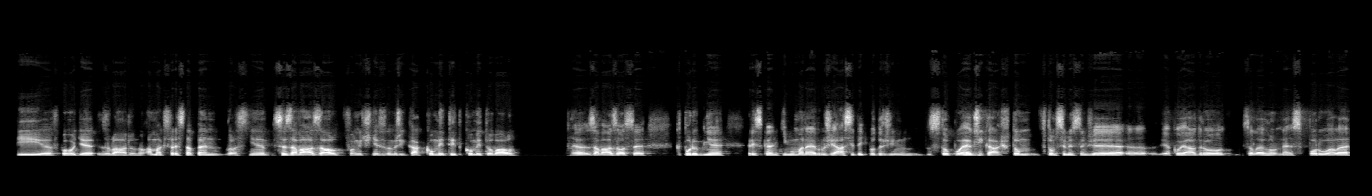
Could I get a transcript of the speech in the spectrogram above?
ji v pohodě zvládl. No a Max Verstappen vlastně se zavázal, angličtině se tomu říká committed, komitoval, eh, zavázal se k podobně riskantnímu manévru, že já si teď podržím stopu. A jak říkáš, v tom, v tom si myslím, že je eh, jako jádro celého, ne sporu, ale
